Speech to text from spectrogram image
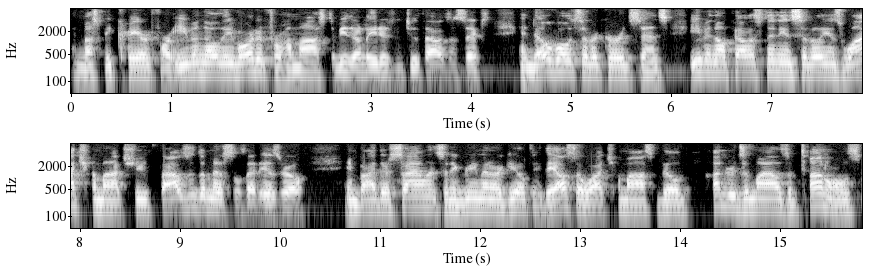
and must be cared for, even though they voted for Hamas to be their leaders in 2006. And no votes have occurred since, even though Palestinian civilians watch Hamas shoot thousands of missiles at Israel, and by their silence and agreement are guilty. They also watch Hamas build hundreds of miles of tunnels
